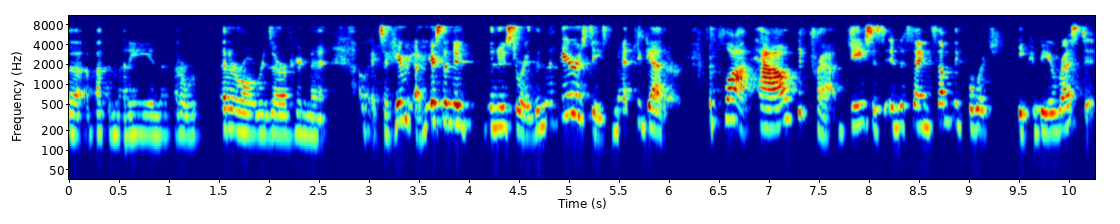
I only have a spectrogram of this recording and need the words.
the about the money in the Federal Federal Reserve here in a minute. Okay, so here we go. Here's the new the new story. Then the Pharisees met together to plot how to trap Jesus into saying something for which he could be arrested.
